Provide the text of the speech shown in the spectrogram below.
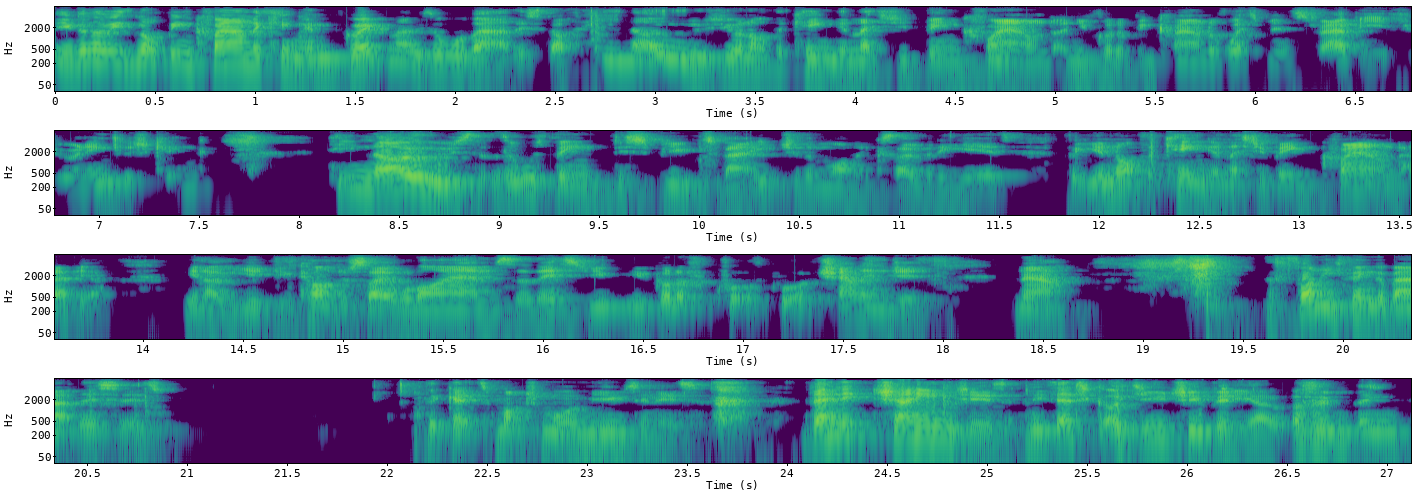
even though he's not been crowned a king. And Greg knows all about this stuff. He knows you're not the king unless you've been crowned, and you've got to be crowned at Westminster Abbey if you're an English king. He knows that there's always been disputes about each of the monarchs over the years, but you're not the king unless you've been crowned, have you? You know, you, you can't just say, well, I am, so this. You, you've got to put, put a challenge in. Now, the funny thing about this is, that gets much more amusing is then it changes, and he's actually got a YouTube video of him being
